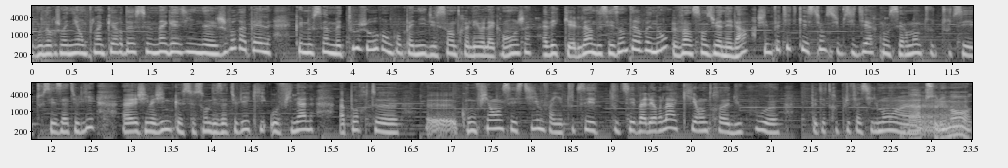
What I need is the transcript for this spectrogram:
Vous nous rejoignez en plein cœur de ce magazine, je vous rappelle que nous sommes toujours en compagnie du Centre Léo Lagrange avec l'un de ses intervenants, Vincent Zuanella. J'ai une petite question subsidiaire concernant tous ces ateliers. Euh, j'imagine que ce sont des ateliers qui, au final, apportent euh, euh, confiance, estime. Enfin, il y a toutes ces, toutes ces valeurs-là qui entrent du coup peut-être plus facilement. Bah, absolument.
